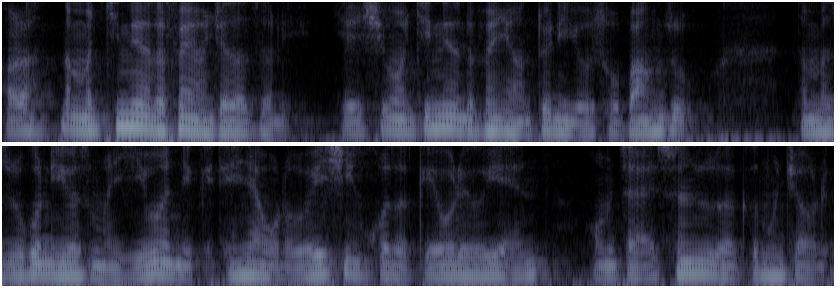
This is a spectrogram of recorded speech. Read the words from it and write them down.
好了，那么今天的分享就到这里，也希望今天的分享对你有所帮助。那么如果你有什么疑问，你可以添加我的微信或者给我留言，我们再深入的沟通交流。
